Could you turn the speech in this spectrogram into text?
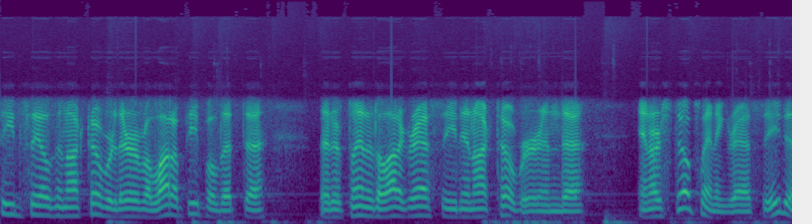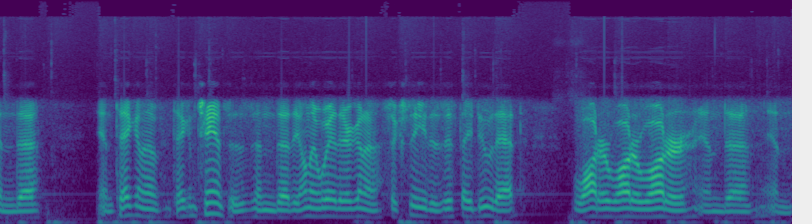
seed sales in October, there are a lot of people that uh, that have planted a lot of grass seed in October and uh, and are still planting grass seed and uh, and taking a, taking chances. And uh, the only way they're going to succeed is if they do that, water, water, water, and uh, and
